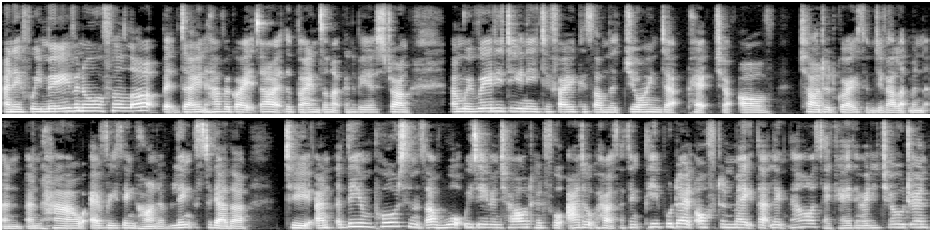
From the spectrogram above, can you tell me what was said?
And if we move an awful lot but don't have a great diet, the bones are not going to be as strong. And we really do need to focus on the joined up picture of childhood growth and development and, and how everything kind of links together to and the importance of what we do in childhood for adult health. I think people don't often make that link. Now it's okay, they're only children.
